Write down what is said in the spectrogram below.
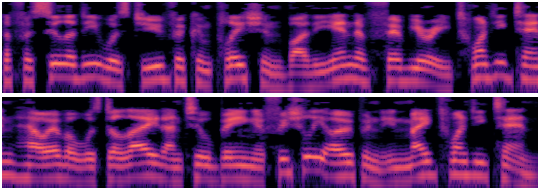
The facility was due for completion by the end of February 2010 however was delayed until being officially opened in May 2010.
